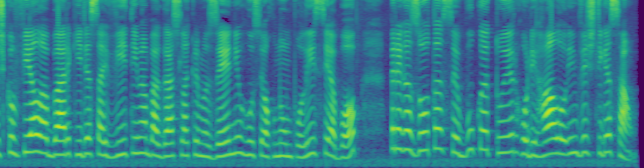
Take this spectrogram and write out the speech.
Desconfia labar que sai vítima bagas lacrimogênio, russo num polícia Bob, pregazota se buca tuir rodihalo investigação.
